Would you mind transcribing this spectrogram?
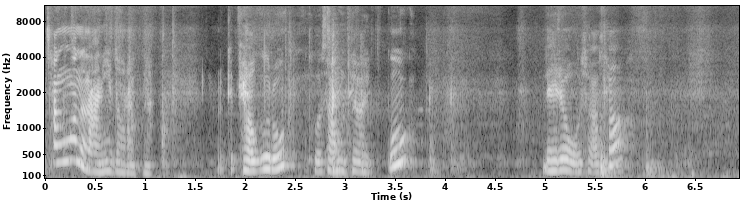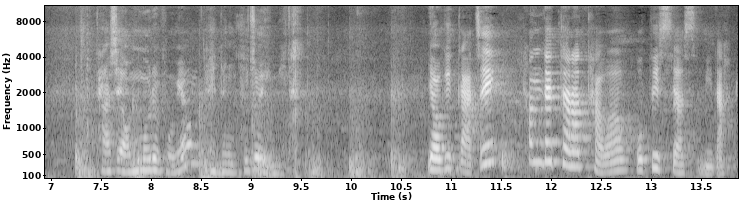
창문은 아니더라고요. 이렇게 벽으로 구성되어 있고 내려오셔서 다시 업무를 보면 되는 구조입니다. 여기까지 현대테라타워 오피스였습니다.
